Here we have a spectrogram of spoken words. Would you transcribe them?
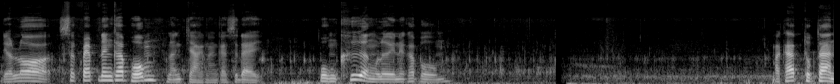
เดี๋ยวรอสักแป๊บนึงครับผม หลังจากนั้นก็จะได้ปรุงเครื่องเลยนะครับผม มาครับทุกท่าน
